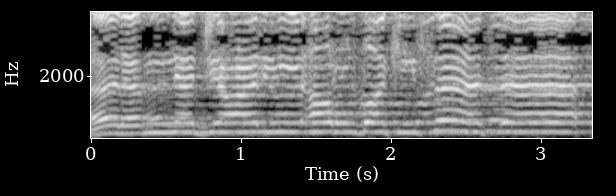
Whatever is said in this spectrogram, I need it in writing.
أَلَمْ نَجْعَلِ الْأَرْضَ كِفَاتًا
